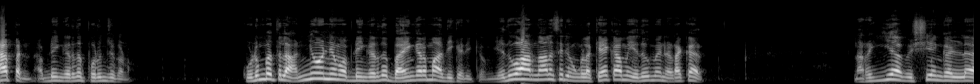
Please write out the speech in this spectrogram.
happen அப்படிங்கிறத புரிஞ்சுக்கணும். குடும்பத்தில் அந்யோன்யம் அப்படிங்கிறது பயங்கரமாக அதிகரிக்கும். எதுவாக இருந்தாலும் சரி உங்களை கேட்காம எதுவுமே நடக்காது. நிறைய விஷயங்களில்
